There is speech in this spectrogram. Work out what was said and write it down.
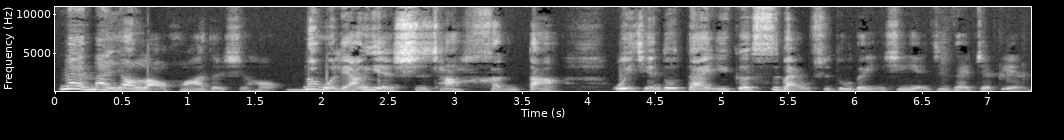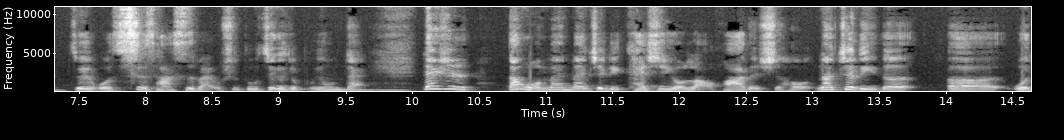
慢慢要老花的时候，那我两眼视差很大。我以前都戴一个四百五十度的隐形眼镜在这边，所以我视差四百五十度，这个就不用戴。但是当我慢慢这里开始有老花的时候，那这里的呃，我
